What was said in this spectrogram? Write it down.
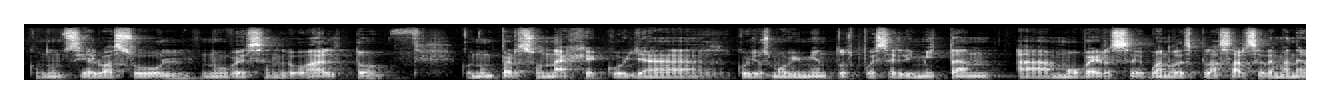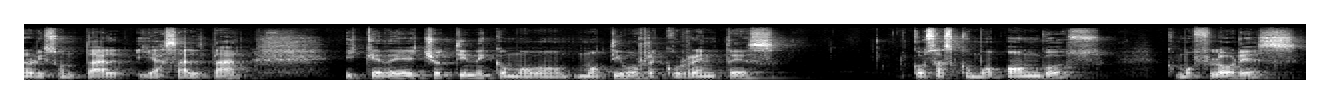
con un cielo azul, nubes en lo alto, con un personaje cuya, cuyos movimientos pues se limitan a moverse, bueno, desplazarse de manera horizontal y a saltar, y que de hecho tiene como motivos recurrentes cosas como hongos, como flores,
